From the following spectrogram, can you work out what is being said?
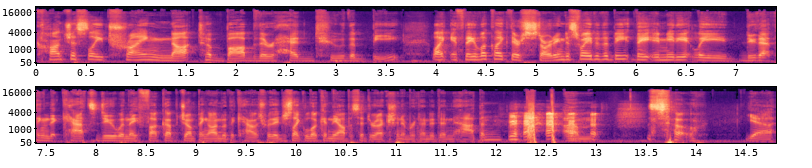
consciously trying not to bob their head to the beat. Like if they look like they're starting to sway to the beat they immediately do that thing that cats do when they fuck up jumping onto the couch where they just like look in the opposite direction and pretend it didn't happen. Um so yeah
